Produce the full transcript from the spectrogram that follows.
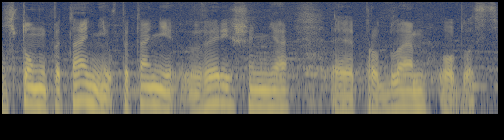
в тому питанні, в питанні вирішення е, проблем області.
